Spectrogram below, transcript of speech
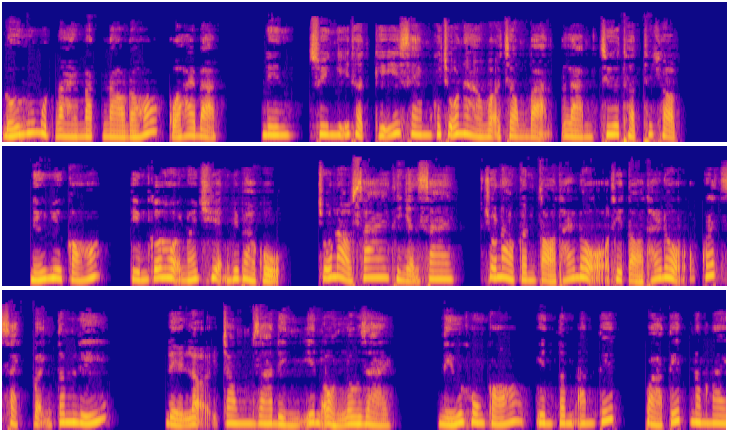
đối với một vài mặt nào đó của hai bạn, nên suy nghĩ thật kỹ xem có chỗ nào vợ chồng bạn làm chưa thật thích hợp. Nếu như có, tìm cơ hội nói chuyện với bà cụ, chỗ nào sai thì nhận sai, chỗ nào cần tỏ thái độ thì tỏ thái độ, quét sạch bệnh tâm lý, để lợi trong gia đình yên ổn lâu dài. Nếu không có, yên tâm ăn Tết, quà Tết năm nay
